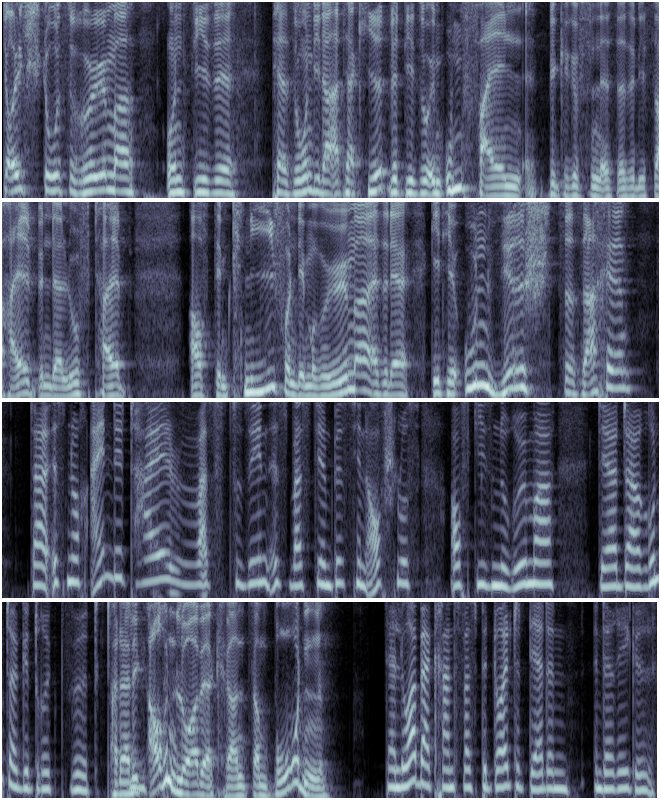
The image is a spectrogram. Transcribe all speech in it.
Dolchstoßrömer und diese Person, die da attackiert wird, die so im Umfallen begriffen ist. Also die ist so halb in der Luft, halb auf dem Knie von dem Römer. Also der geht hier unwirsch zur Sache. Da ist noch ein Detail, was zu sehen ist, was dir ein bisschen Aufschluss auf diesen Römer, der da runtergedrückt wird. Ah, da liegt auch ein Lorbeerkranz am Boden. Der Lorbeerkranz, was bedeutet der denn in der Regel?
